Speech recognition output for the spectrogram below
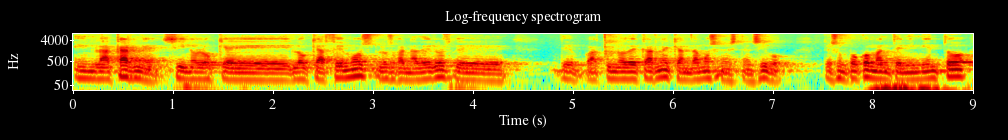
en la carne, sino lo que, lo que hacemos los ganaderos de, de vacuno de carne que andamos en extensivo, que es un poco mantenimiento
